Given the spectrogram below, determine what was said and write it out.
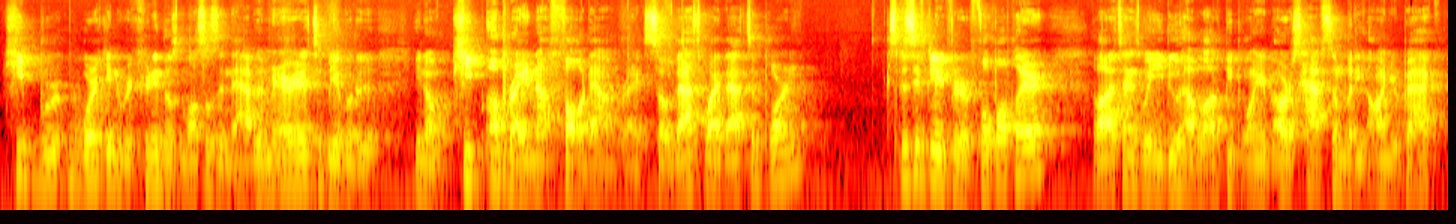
keep working recruiting those muscles in the abdomen area to be able to you know keep upright and not fall down right? So that's why that's important. Specifically if you're a football player a lot of times when you do have a lot of people on your or have somebody on your back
